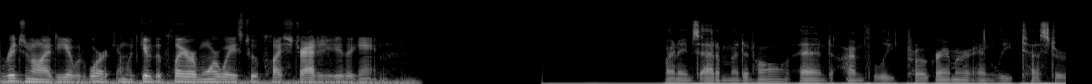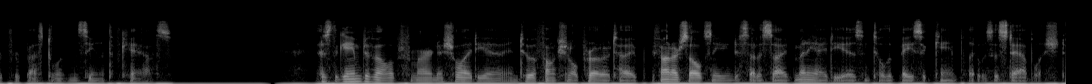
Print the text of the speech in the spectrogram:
original idea would work and would give the player more ways to apply strategy to the game. My name's Adam Mendenhall, and I'm the lead programmer and lead tester for Bestellen the Zenith of Chaos. As the game developed from our initial idea into a functional prototype, we found ourselves needing to set aside many ideas until the basic gameplay was established.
